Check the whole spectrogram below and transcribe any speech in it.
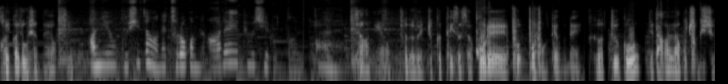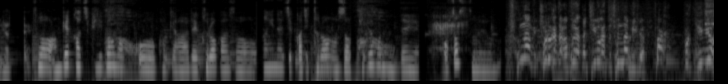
거기까지 오셨나요 혹시? 아니요. 그 시장 안에 들어가면 아래 표시로 떠요. 네. 어, 이상하네요. 저는 왼쪽 끝에 있었어요. 모래 포, 폭풍 때문에 그거 뜨고 이제 나가려고 준비 중이었는데 저 안개까지 비벼봤고 거기 아래 들어가서 장인의 집까지 들어가서 비벼봤는데 없었어요. 존나 비 저를 갔다 앞으로 갔다 뒤로 갔다 존나 비벼 막 막 비벼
